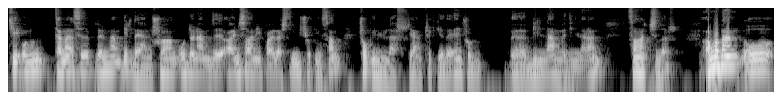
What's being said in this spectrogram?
ki onun temel sebeplerinden biri de yani şu an o dönemde aynı sahneyi paylaştığım birçok insan çok ünlüler. Yani Türkiye'de en çok e, bilinen ve dinlenen sanatçılar. Ama ben o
